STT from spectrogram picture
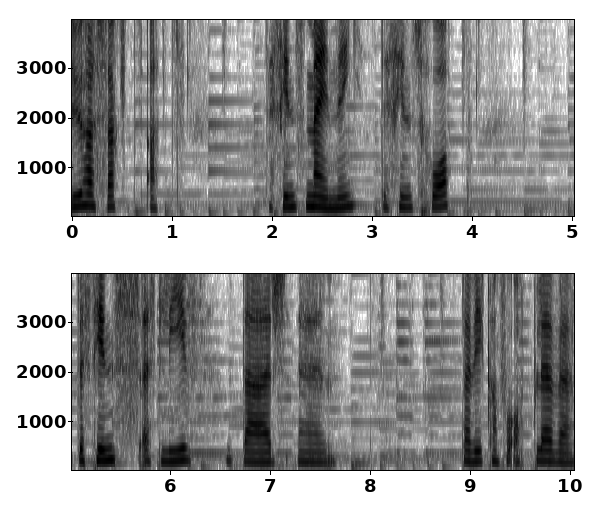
du har sagt at det fins mening, det fins håp, det fins et liv der eh, der vi kan få oppleve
